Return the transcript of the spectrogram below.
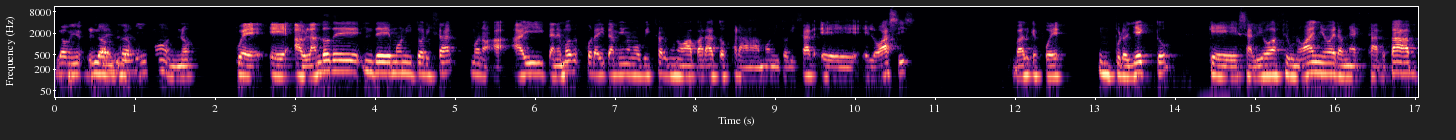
lo, mismo no. Pues eh, hablando de, monitorizar, bueno, ahí tenemos por ahí también hemos visto algunos aparatos para monitorizar eh, el Oasis, ¿vale? Que fue un proyecto que salió hace unos años, era una startup,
